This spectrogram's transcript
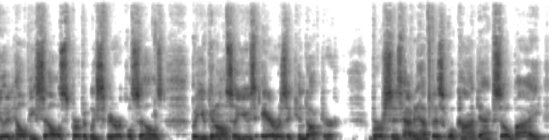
good, healthy cells, perfectly spherical cells. But you can also use air as a conductor versus having to have physical contact. So by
